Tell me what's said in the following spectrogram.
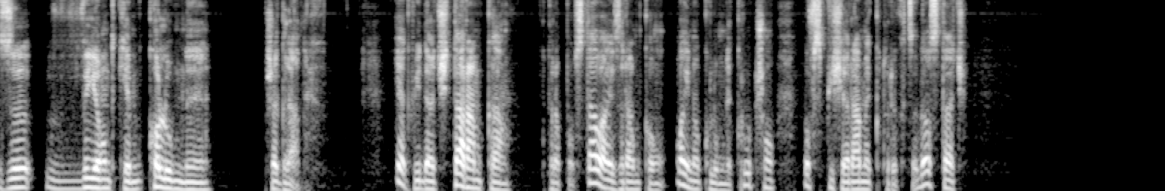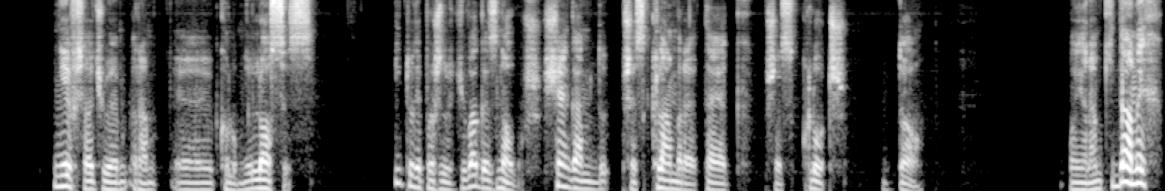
z wyjątkiem kolumny przegranych. Jak widać, ta ramka, która powstała, jest ramką o jedną kolumnę krótszą, bo w spisie ramek, który chcę dostać, nie wsadziłem ram, e, kolumny losses. I tutaj proszę zwrócić uwagę, znowuż sięgam do, przez klamrę, tak jak przez klucz do mojej ramki danych,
